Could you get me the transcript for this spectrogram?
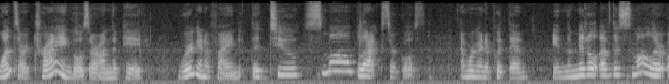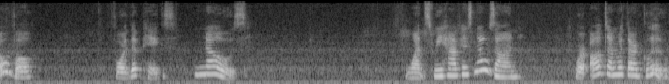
Once our triangles are on the pig, we're going to find the two small black circles and we're going to put them in the middle of the smaller oval for the pig's nose. Once we have his nose on, we're all done with our glue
